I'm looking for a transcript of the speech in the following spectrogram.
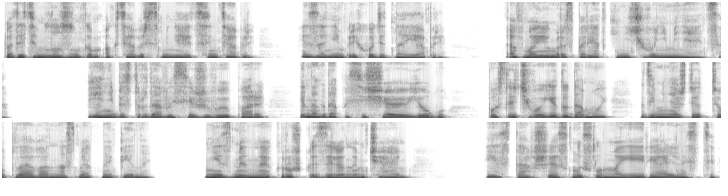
Под этим лозунгом октябрь сменяет сентябрь, и за ним приходит ноябрь. А в моем распорядке ничего не меняется. Я не без труда высиживаю пары, иногда посещаю йогу, после чего еду домой, где меня ждет теплая ванна с мятной пеной, неизменная кружка с зеленым чаем и ставшее смыслом моей реальности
